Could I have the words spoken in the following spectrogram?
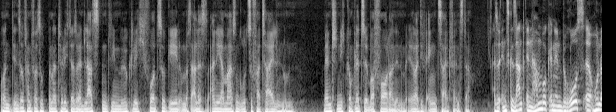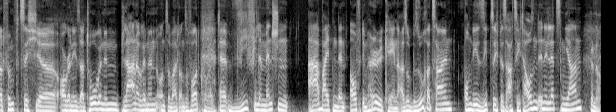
Und insofern versucht man natürlich da so entlastend wie möglich vorzugehen, um das alles einigermaßen gut zu verteilen, um Menschen nicht komplett zu überfordern in einem relativ engen Zeitfenster. Also insgesamt in Hamburg in den Büros äh, 150 äh, Organisatorinnen, Planerinnen und so weiter und so fort. Korrekt. Äh, wie viele Menschen arbeiten denn auf dem Hurricane? Also Besucherzahlen um die 70 bis 80.000 in den letzten Jahren. Genau.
